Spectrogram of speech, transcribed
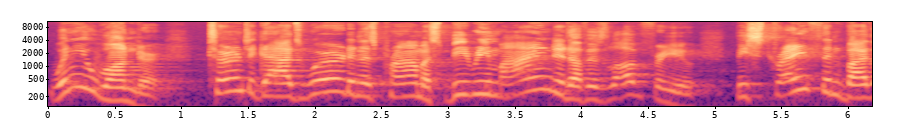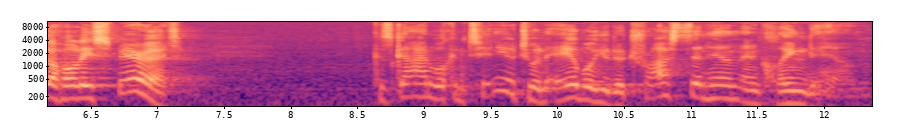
when you wonder, turn to God's Word and His promise. Be reminded of His love for you. Be strengthened by the Holy Spirit. Because God will continue to enable you to trust in Him and cling to Him.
